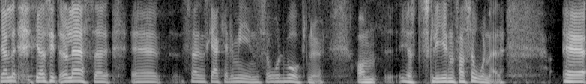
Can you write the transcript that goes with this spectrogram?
Jag, jag sitter och läser eh, Svenska Akademins ordbok nu om just slynfasoner. Eh,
